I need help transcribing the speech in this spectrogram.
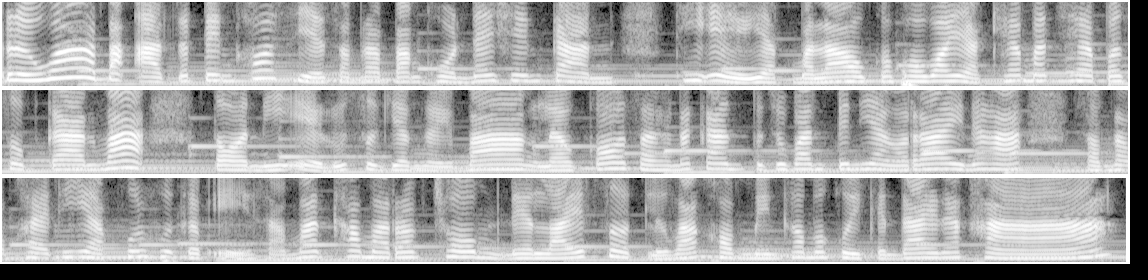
หรือว่าบางอาจจะเป็นข้อเสียสำหรับบางคนได้เช่นกัน ที่เอ๋อยากมาเล่าก็เพราะว่าอยากแค่มาแชร์ประสบการณ์ว่า ตอนนี้เอ๋รู้สึกยังไงบ้าง แล้วก็สถานการณ์ปัจจุบันเป็นอย่างไรนะคะสำหรับใครที่อยากพูดคุยกับเอ๋สามารถเข้ามารับชมในไลฟ์สด หรือว่าคอมเมนต์เข้ามาคุยกันได้นะคะ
